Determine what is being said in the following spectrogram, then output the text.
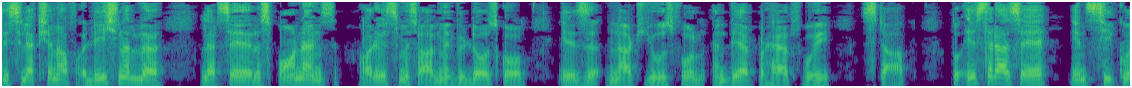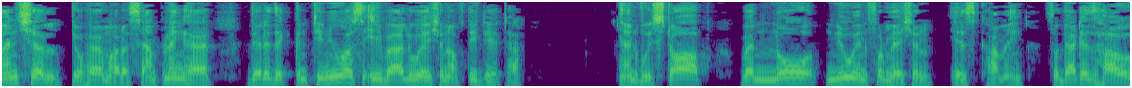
the selection of additional let's say respondents اور اس مثال میں وڈوز کو is not useful and there perhaps we stop تو اس طرح سے ان سیکوینشل جو ہے ہمارا سیمپلنگ ہے there is a continuous evaluation of the data and we stop when no new information is coming so that is how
